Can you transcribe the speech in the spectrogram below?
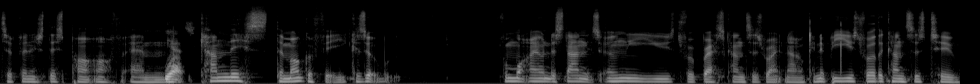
to finish this part off, um, yes. can this thermography, because from what I understand, it's only used for breast cancers right now. Can it be used for other cancers too?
